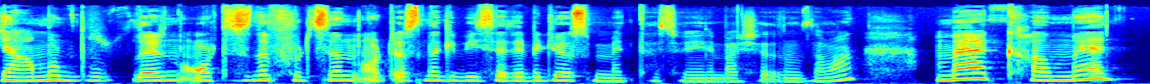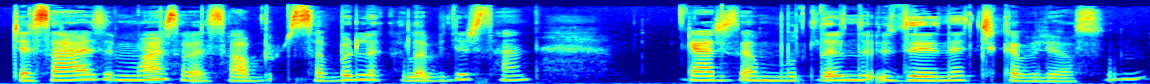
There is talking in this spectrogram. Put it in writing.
yağmur bulutların ortasında fırtınanın ortasında gibi hissedebiliyorsun meditasyon yeni başladığın zaman. Ama eğer kalmaya cesaretin varsa ve sabır, sabırla kalabilirsen gerçekten bulutların da üzerine çıkabiliyorsun.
